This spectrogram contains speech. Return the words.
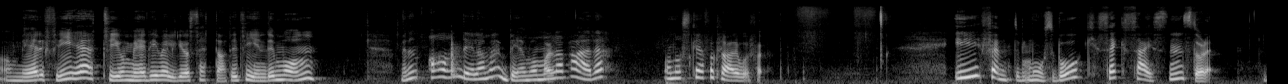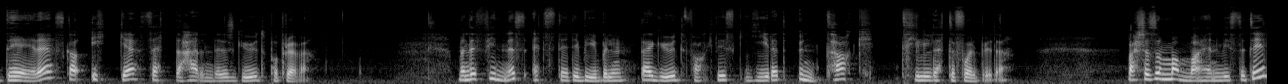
og mer frihet jo mer de velger å sette av til tiende i måneden. Men en annen del av meg ber meg om å la være. Og nå skal jeg forklare hvorfor. I 5. Mosebok 6,16 står det Dere skal ikke sette Herren deres Gud på prøve. Men det finnes et sted i Bibelen der Gud faktisk gir et unntak til dette forbudet. Verset som mamma henviste til,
